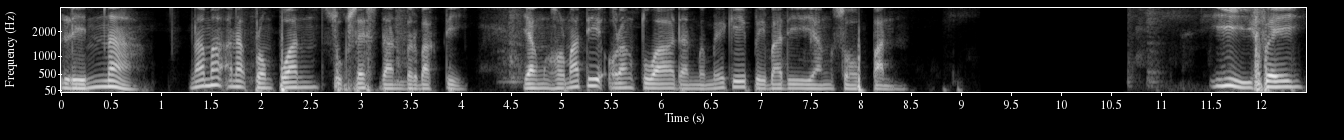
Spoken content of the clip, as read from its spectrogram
Lina, nama anak perempuan sukses dan berbakti, yang menghormati orang tua dan memiliki pribadi yang sopan. Yi Fei,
